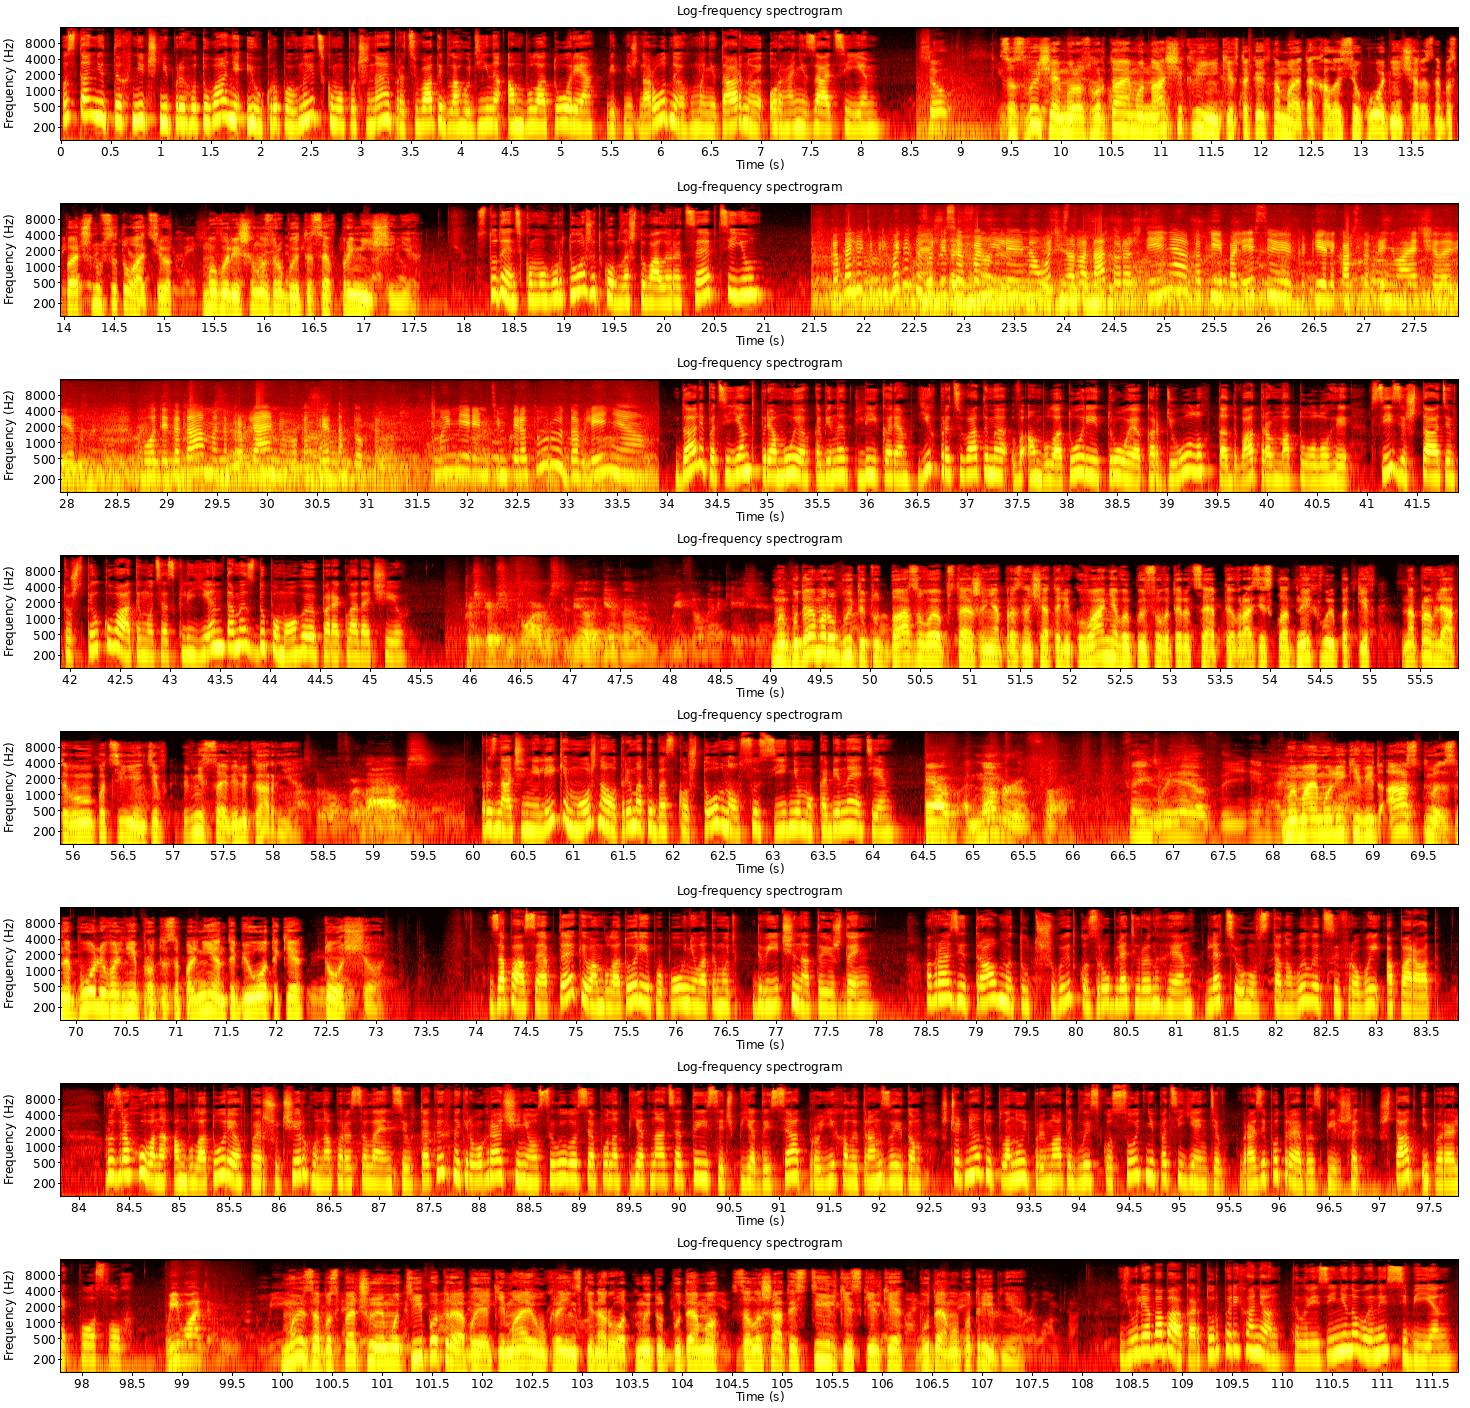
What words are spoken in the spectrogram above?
Останні технічні приготування і у Кропивницькому починає працювати благодійна амбулаторія від міжнародної гуманітарної організації. Зазвичай ми розгортаємо наші клініки в таких наметах, але сьогодні, через небезпечну ситуацію, ми вирішили зробити це в приміщенні. В студентському гуртожитку облаштували рецепцію. Когда люди приходят, мы записываем фамилию, имя, отчество, дату рождения, какие болезни, какие лекарства принимает человек. Вот, и тогда мы направляем его конкретно к доктору. Мы меряем температуру, давление. Далі пацієнт прямує в кабінет лікаря. Їх працюватиме в амбулаторії троє кардіолог та два травматологи. Всі зі штатів, тож спілкуватимуться з клієнтами з допомогою перекладачів. Ми будемо робити тут базове обстеження, призначати лікування, виписувати рецепти. В разі складних випадків направлятимемо пацієнтів в місцеві лікарні. Hospital for labs. Призначені ліки можна отримати безкоштовно в сусідньому кабінеті. uh. Ми маємо ліки від астм, знеболювальні, протизапальні, антибіотики тощо. Запаси аптеки в амбулаторії поповнюватимуть двічі на тиждень. А в разі травми тут швидко зроблять рентген. Для цього встановили цифровий апарат. Розрахована амбулаторія в першу чергу на переселенців. Таких на Кіровоградщині оселилося понад 15 тисяч, 50 проїхали транзитом. Щодня тут планують приймати близько сотні пацієнтів. В разі потреби збільшать штат і перелік послуг. Ми забезпечуємо ті потреби, які має український народ. Ми тут будемо залишати стільки, скільки будемо потрібні. Юлія Бабак, Артур Періханян, телевізійні новини СІБІєн.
